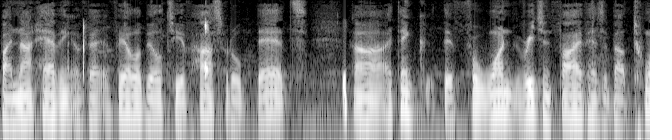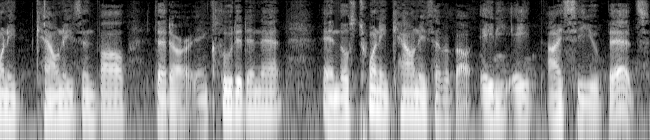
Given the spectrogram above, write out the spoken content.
by not having av- availability of hospital beds. Uh, I think that for one, Region 5 has about 20 counties involved that are included in that, and those 20 counties have about 88 ICU beds.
